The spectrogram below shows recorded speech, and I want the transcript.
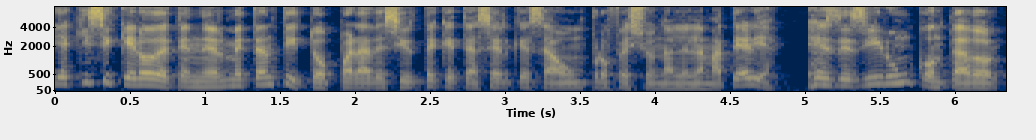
Y aquí sí quiero detenerme tantito para decirte que te acerques a un profesional en la materia, es decir, un contador,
